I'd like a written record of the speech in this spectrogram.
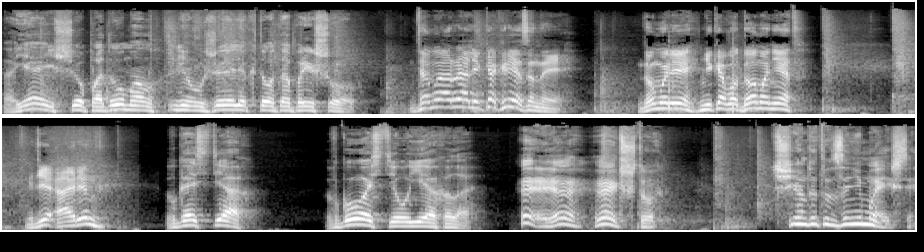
А я еще подумал, неужели кто-то пришел? Да мы орали, как резаные. Думали, никого дома нет. Где Айрин? В гостях. В гости уехала. Эй, а, а это что? Чем ты тут занимаешься?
